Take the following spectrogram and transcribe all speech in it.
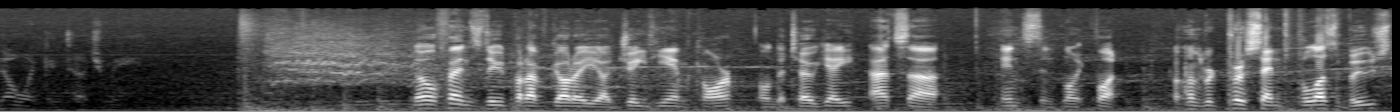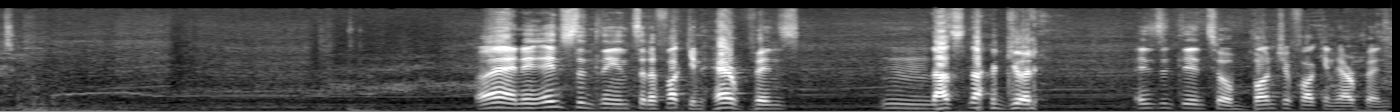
No one can touch me. No offense, dude, but I've got a uh, JDM car on the Touge. That's uh, instant, like what, 100% plus boost. And instantly into the fucking hairpins. Mm, that's not good. instantly into a bunch of fucking hairpins.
